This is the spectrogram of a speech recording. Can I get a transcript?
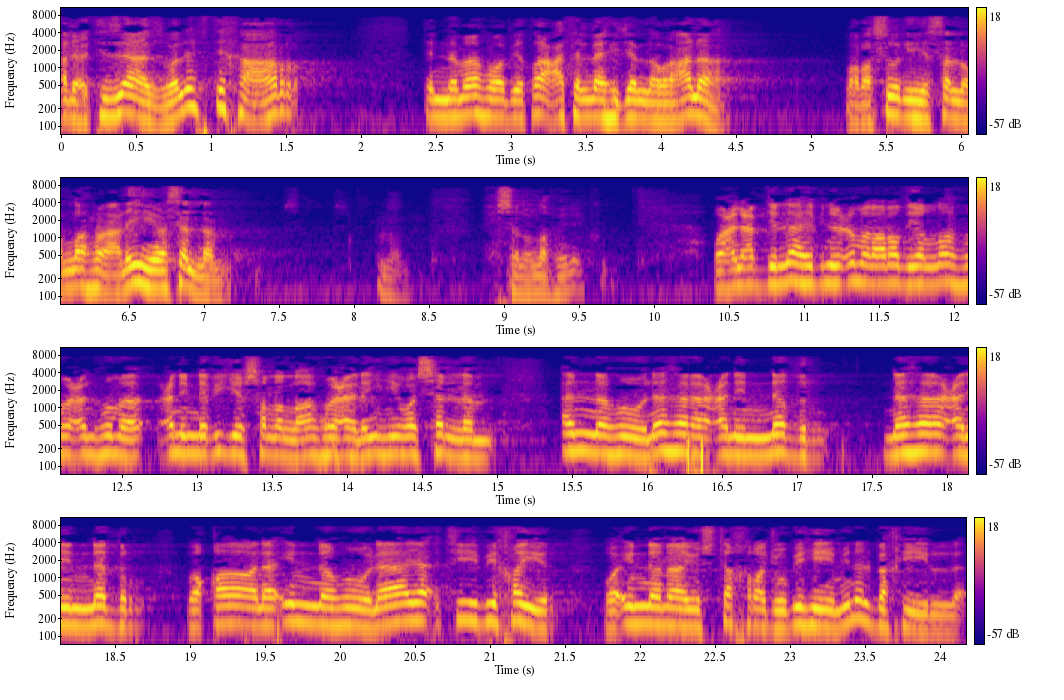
الاعتزاز والافتخار إنما هو بطاعة الله جل وعلا ورسوله صلى الله عليه وسلم. نعم. أحسن الله إليكم. وعن عبد الله بن عمر رضي الله عنهما عن النبي صلى الله عليه وسلم أنه نهى عن النذر نهى عن النذر وقال إنه لا يأتي بخير وإنما يستخرج به من البخيل.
